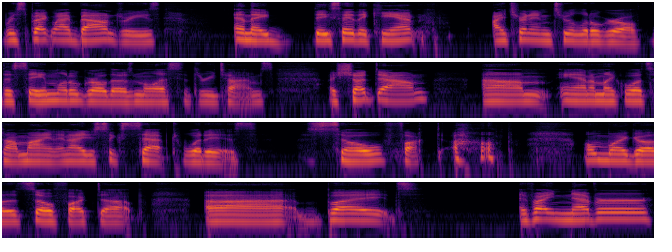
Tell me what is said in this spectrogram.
respect my boundaries, and they they say they can't. I turn into a little girl, the same little girl that was molested three times. I shut down, um, and I'm like, well, it's not mine, and I just accept what is. So fucked up. oh my god, that's so fucked up. Uh, but if I never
